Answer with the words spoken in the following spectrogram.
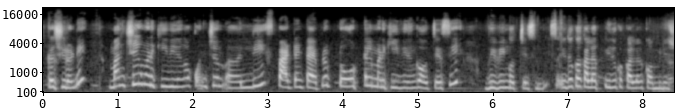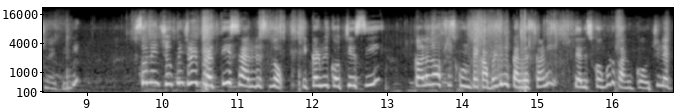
ఇక్కడ చూడండి. మంచిగా మనకి ఈ విధంగా కొంచెం లీఫ్ ప్యాటర్న్ టైప్లో టోటల్ మనకి ఈ విధంగా వచ్చేసి వివింగ్ వచ్చేసింది. సో ఇదొక కలర్ ఇదొక కలర్ కాంబినేషన్ అయిపోయింది. సో నేను చూపించిన ప్రతి శారీస్లో ఇక్కడ మీకు వచ్చేసి కలర్ ఆప్షన్స్ ఉంటాయి కాబట్టి మీకు కలర్స్ కానీ తెలుసుకొని కూడా కనుక్కోవచ్చు. లేక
